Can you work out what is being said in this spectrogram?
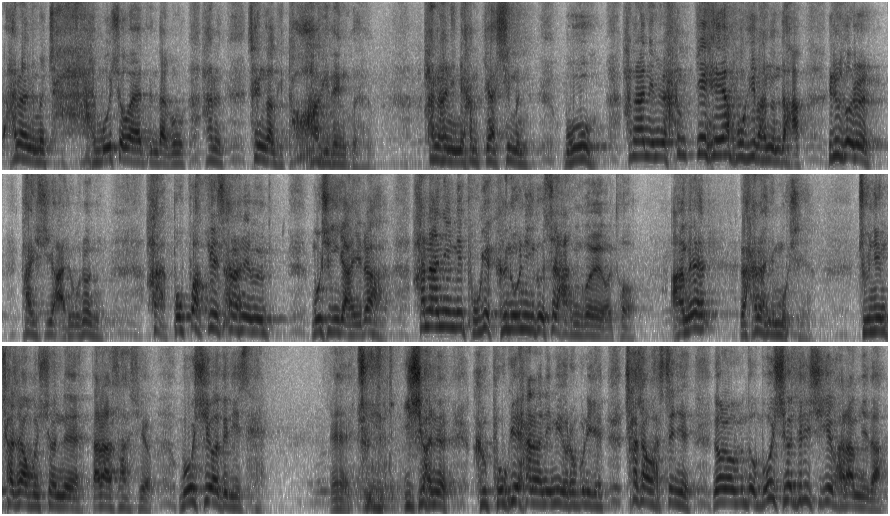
하나님을 잘 모셔와야 된다고 하는 생각이 더 하게 된 거예요. 하나님이 함께 하시면 뭐 하나님이 함께 해야 복이 받는다. 이런 거를 다시 알고는 하- 복 받기 위해서 하나님을 모신 게 아니라 하나님이 복의 근원인 것을 안 거예요, 더. 아멘? 하나님 모시요. 주님 찾아오셨네. 따라서 하시오. 모시어 드리세. 예, 주님, 이 시간에 그 복의 하나님이 여러분에게 찾아왔으니 여러분도 모시어 드리시기 바랍니다.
